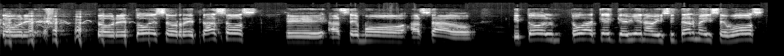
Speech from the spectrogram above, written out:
sobre, sobre todos esos retazos eh, hacemos asado. Y todo, el- todo aquel que viene a visitar me dice, vos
